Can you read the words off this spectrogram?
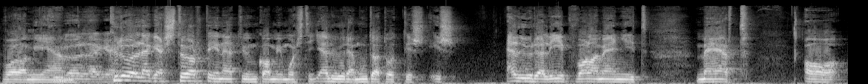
valamilyen Különleges. különleges történetünk, ami most így előre mutatott, és, és előre lép valamennyit, mert a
